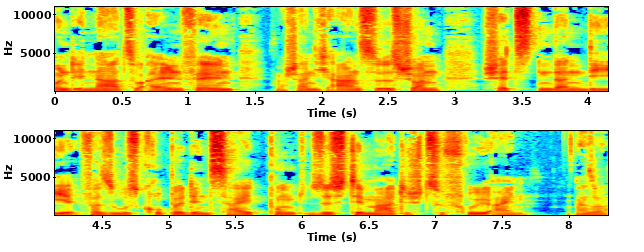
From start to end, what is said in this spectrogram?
Und in nahezu allen Fällen, wahrscheinlich ahnst du es schon, schätzten dann die Versuchsgruppe den Zeitpunkt systematisch zu früh ein. Also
